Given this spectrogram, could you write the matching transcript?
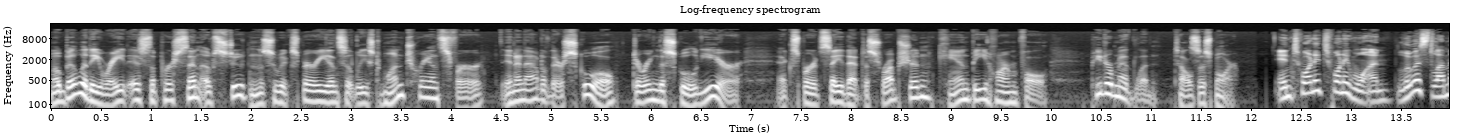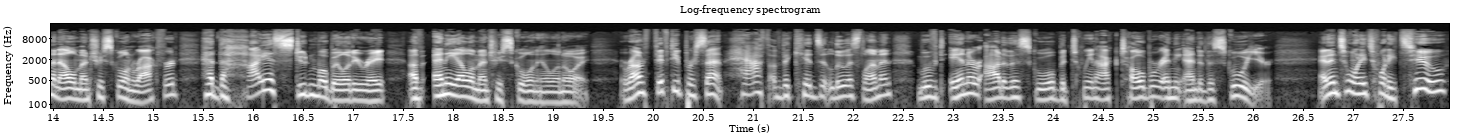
Mobility rate is the percent of students who experience at least one transfer in and out of their school during the school year. Experts say that disruption can be harmful. Peter Medlin tells us more. In 2021, Lewis Lemon Elementary School in Rockford had the highest student mobility rate of any elementary school in Illinois. Around 50%, half of the kids at Lewis Lemon, moved in or out of the school between October and the end of the school year. And in 2022,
